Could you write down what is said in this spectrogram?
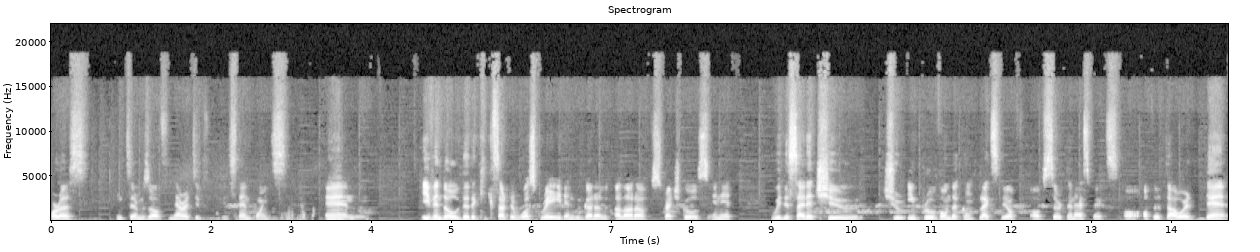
for us in terms of narrative standpoints mm-hmm. And even though the, the Kickstarter was great and we got a, a lot of stretch goals in it, we decided to to improve on the complexity of, of certain aspects of, of the tower than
